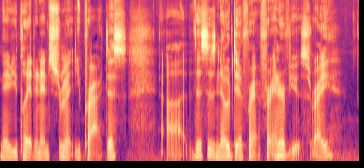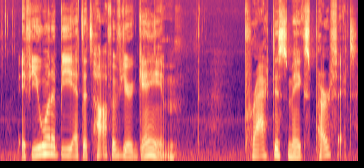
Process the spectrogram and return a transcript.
maybe you played an instrument, you practice. Uh, this is no different for interviews, right? If you want to be at the top of your game, practice makes perfect.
